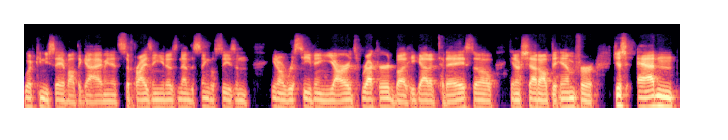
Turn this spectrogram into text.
what can you say about the guy? I mean, it's surprising he doesn't have the single season you know receiving yards record, but he got it today. So you know, shout out to him for just adding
